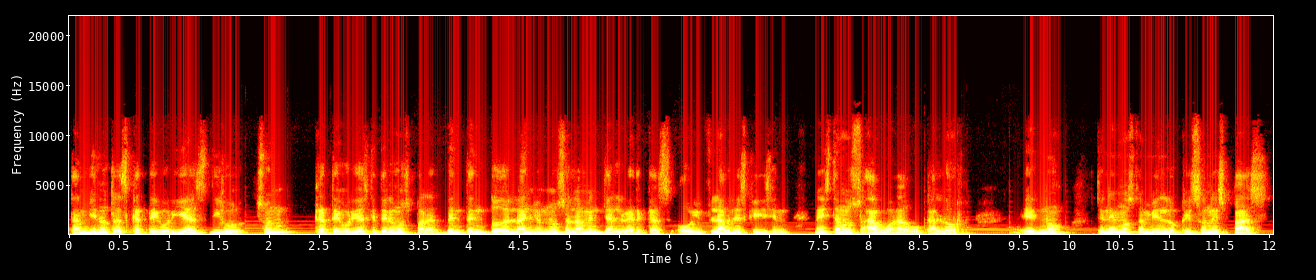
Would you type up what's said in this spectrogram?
también otras categorías, digo, son categorías que tenemos para venta en todo el año, no solamente albercas o inflables que dicen necesitamos agua o calor. Eh, no, tenemos también lo que son spas,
